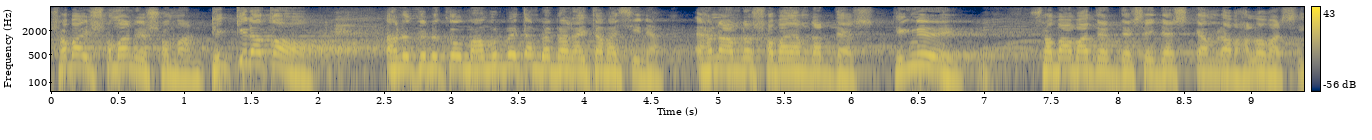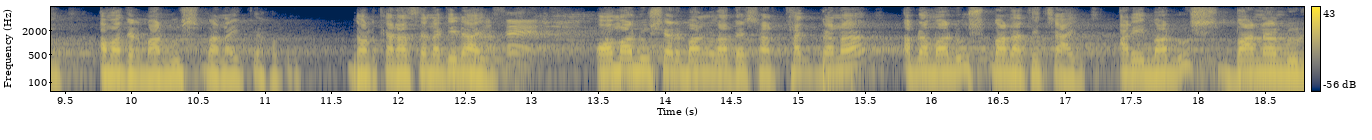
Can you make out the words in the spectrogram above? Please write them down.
সবাই সমানে সমান। ঠিক কিনা ক এখন কিন্তু কেউ মামুর বেদ আমরা বেড়াইতে আসি না। এখন আমরা সবাই আমরা দেশ। ঠিক নি রে? সব আমাদের দেশ এই দেশকে আমরা ভালোবাসি। আমাদের মানুষ বানাইতে হবে। দরকার আছে নাকি নাই? অমানুষের বাংলাদেশ আর থাকবে না। আমরা মানুষ বানাতে চাই। আর এই মানুষ বানানোর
